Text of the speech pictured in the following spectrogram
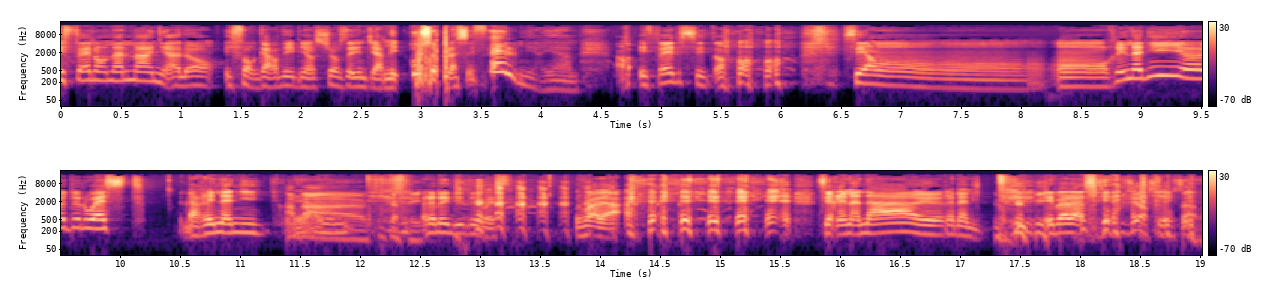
Eiffel en Allemagne, alors il faut regarder bien sûr, vous allez me dire mais où se place Eiffel Myriam? Alors Eiffel c'est en c'est en en Rhénanie euh, de l'Ouest, la Rhénanie. Ah la Rhénanie? bah, tout à fait. Rhénanie de l'Ouest. voilà. c'est Renana, euh, Rhénanie. Et ben là, c'est plusieurs, pour ça.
